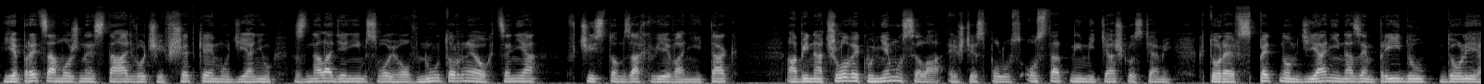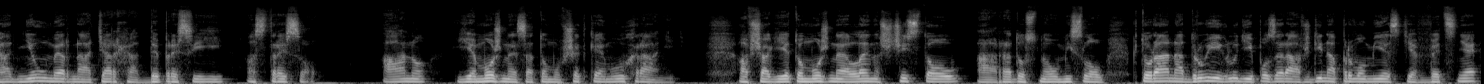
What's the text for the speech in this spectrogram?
je predsa možné stáť voči všetkému dianiu s naladením svojho vnútorného chcenia v čistom zachvievaní tak, aby na človeku nemusela ešte spolu s ostatnými ťažkosťami, ktoré v spätnom dianí na zem prídu, doliehať neúmerná ťarcha depresií a stresov. Áno, je možné sa tomu všetkému uchrániť. Avšak je to možné len s čistou a radostnou myslou, ktorá na druhých ľudí pozerá vždy na prvom mieste vecne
